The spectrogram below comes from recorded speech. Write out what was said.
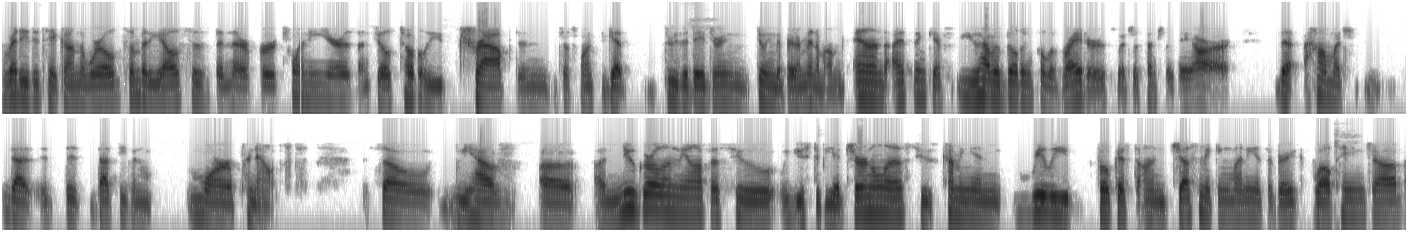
ready to take on the world. Somebody else has been there for 20 years and feels totally trapped and just wants to get through the day during doing the bare minimum. And I think if you have a building full of writers, which essentially they are, that how much that, that that's even more pronounced. So we have a, a new girl in the office who used to be a journalist who's coming in really focused on just making money. It's a very well paying job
